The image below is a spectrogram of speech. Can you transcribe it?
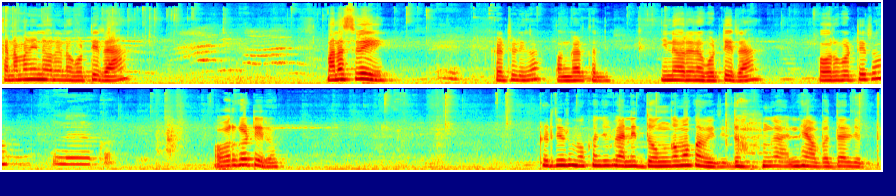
కన్నమ్మ నిన్ను ఎవరైనా కొట్టిర్రా? మనస్వి ఇక్కడ చూడిగా బంగారు తల్లి. నిన్ను ఎవరైనా కొట్టిర్రా? ఎవరు కొట్టిర్రు? ఎవరు కొట్టిర్రు? ఇక్కడ చూడు ముఖం చూపి అన్ని దొంగ ముఖం ఇది. దొంగ అన్ని అబద్ధాలు చెప్తా.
